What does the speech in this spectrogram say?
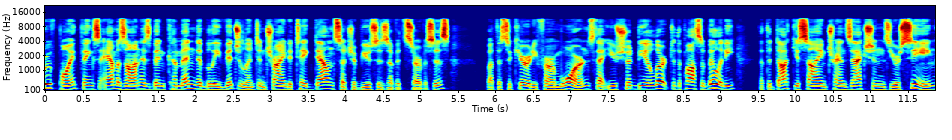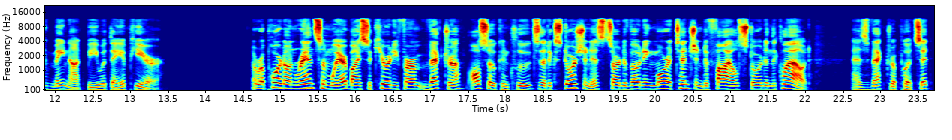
Proofpoint thinks Amazon has been commendably vigilant in trying to take down such abuses of its services, but the security firm warns that you should be alert to the possibility that the DocuSign transactions you're seeing may not be what they appear. A report on ransomware by security firm Vectra also concludes that extortionists are devoting more attention to files stored in the cloud. As Vectra puts it,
